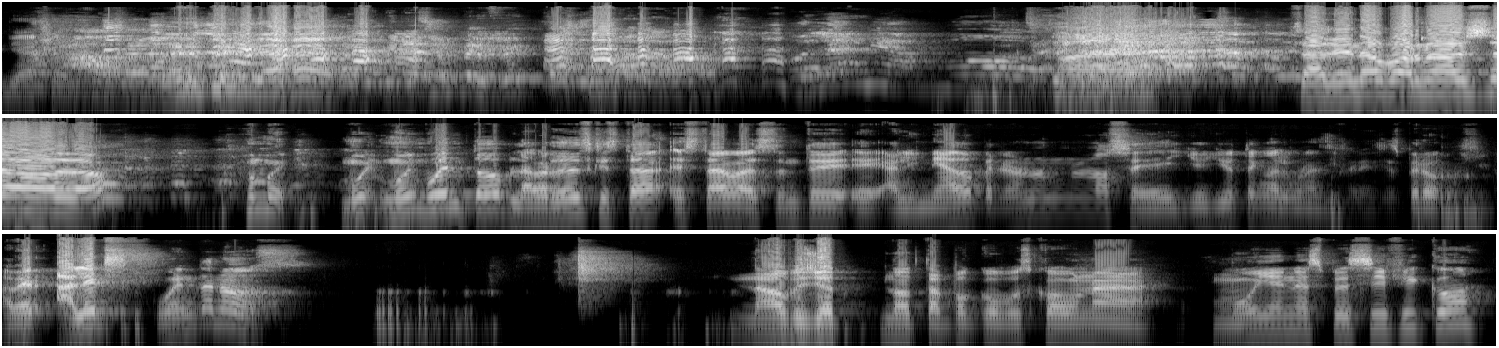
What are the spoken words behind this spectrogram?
Ya sabes. Ah, o sea, la combinación perfecta. Viendo porno solo. Muy, muy, muy buen top, la verdad es que está, está bastante eh, alineado, pero no, no, no sé, yo, yo tengo algunas diferencias. Pero, a ver, Alex, cuéntanos. No, pues yo no tampoco busco una muy en específico.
